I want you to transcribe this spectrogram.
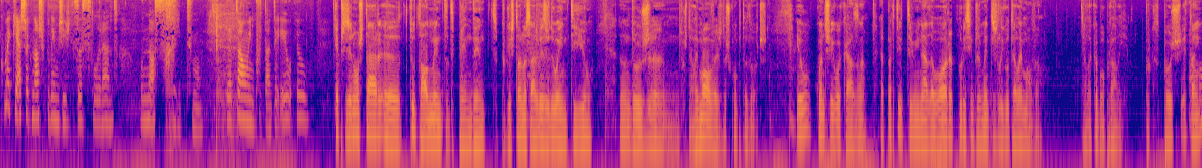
Como é que acha que nós podemos ir desacelerando o nosso ritmo, que é tão importante? Eu, eu é preciso não estar uh, totalmente dependente, porque isto torna-se às vezes doentio dos, uh, dos telemóveis, dos computadores. Eu, quando chego a casa, a partir de determinada hora, pura e simplesmente desligo o telemóvel. Ele acabou por ali. Porque depois é tem,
